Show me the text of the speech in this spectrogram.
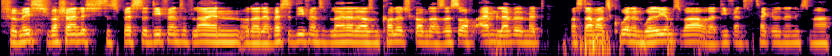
für mich wahrscheinlich das beste Defensive Line oder der beste Defensive Liner, der aus dem College kommt. Also das ist so auf einem Level mit, was damals Quinn Williams war oder Defensive Tackle nenne ich es mal.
